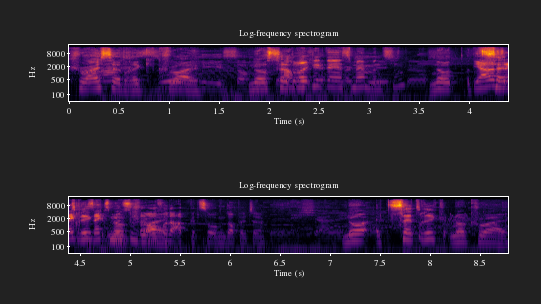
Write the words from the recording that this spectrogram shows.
Cry, Ach Cedric, so, cry. okay, sorry, No, Cedric. Aber kriegt er jetzt mehr Münzen? No, Ja, sechs, Cedric, sechs no Münzen drauf cry. oder abgezogen, doppelte. Lächerlich. No, Cedric, no cry.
